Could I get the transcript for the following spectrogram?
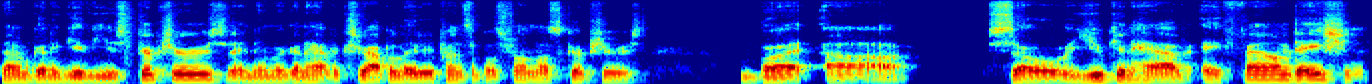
Then I'm going to give you scriptures, and then we're going to have extrapolated principles from those scriptures. But uh, so you can have a foundation,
